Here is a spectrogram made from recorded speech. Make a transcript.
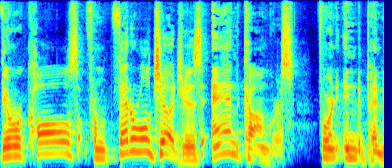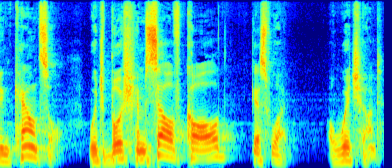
there were calls from federal judges and Congress for an independent counsel, which Bush himself called, guess what? A witch hunt.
